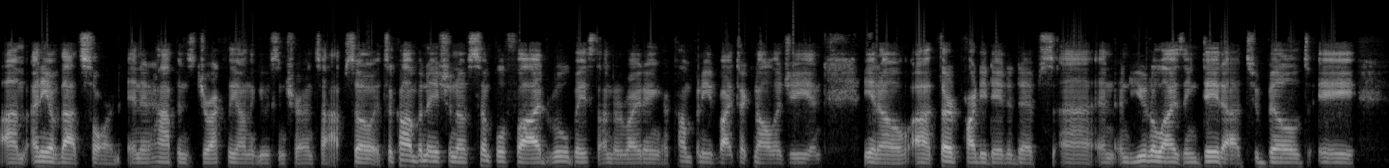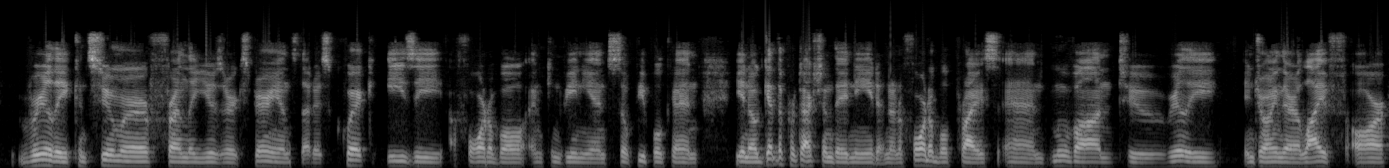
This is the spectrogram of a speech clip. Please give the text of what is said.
um, any of that sort, and it happens directly on the Goose Insurance app. So it's a combination of simplified rule-based underwriting accompanied by technology and you know uh, third-party data dips uh, and and utilizing data to build a really consumer friendly user experience that is quick, easy, affordable, and convenient so people can, you know, get the protection they need at an affordable price and move on to really enjoying their life or,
